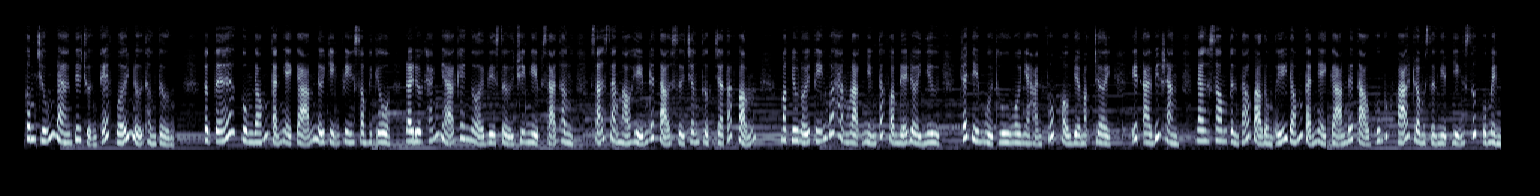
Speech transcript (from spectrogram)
công chúng đang tiêu chuẩn kép với nữ thần tượng. Thực tế, cùng đóng cảnh nhạy cảm, nữ diễn viên Song Hye Kyo lại được khán giả khen ngợi vì sự chuyên nghiệp xả thần, sẵn sàng mạo hiểm để tạo sự chân thực cho tác phẩm. Mặc dù nổi tiếng với hàng loạt những tác phẩm để đời như Trái tim mùa thu, Ngôi nhà hạnh phúc, Hậu duệ mặt trời, ít ai biết rằng nàng song từng táo bạo đồng ý đóng cảnh nhạy cảm để tạo cú bứt phá trong sự nghiệp diễn xuất của mình.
